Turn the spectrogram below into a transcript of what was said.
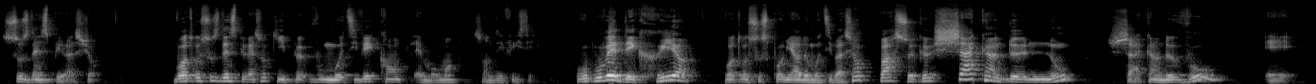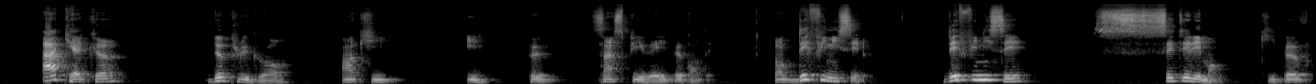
source d'inspiration. Votre source d'inspiration qui peut vous motiver quand les moments sont difficiles. Vous pouvez décrire votre source première de motivation parce que chacun de nous, chacun de vous, est à quelqu'un de plus grand en qui il peut s'inspirer, il peut compter. Donc définissez-le. Définissez cet élément qui peuvent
